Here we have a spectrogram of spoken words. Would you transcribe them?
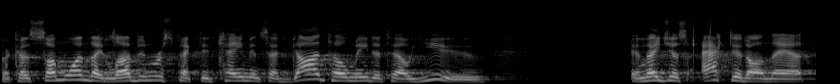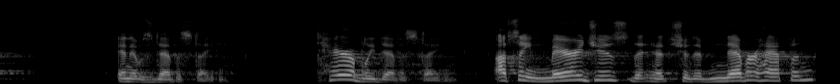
because someone they loved and respected came and said, God told me to tell you. And they just acted on that, and it was devastating. Terribly devastating. I've seen marriages that should have never happened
